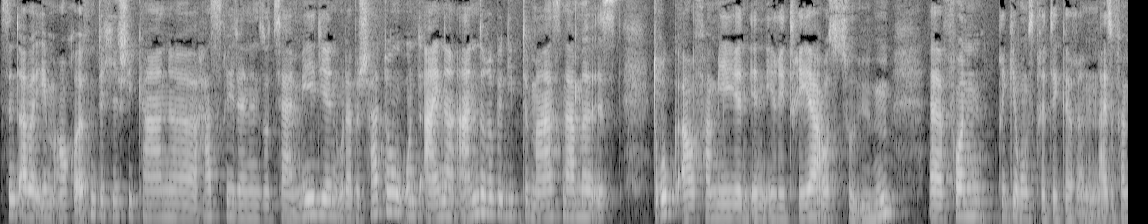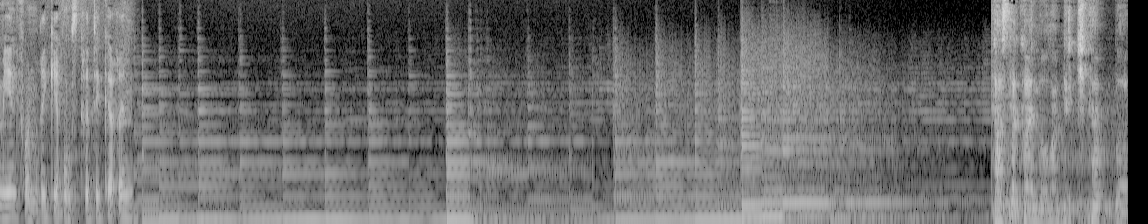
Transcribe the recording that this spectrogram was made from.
sind aber eben auch öffentliche Schikane, Hassrede in den sozialen Medien oder Beschattung. Und eine andere beliebte Maßnahme ist, Druck auf Familien in Eritrea auszuüben äh, von Regierungskritikerinnen, also Familien von Regierungskritikerinnen. Taslak halinde olan bir kitapla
